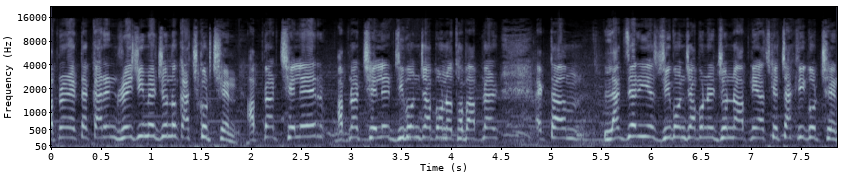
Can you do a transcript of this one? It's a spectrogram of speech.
আপনারা একটা কারেন্ট রেজিমের জন্য কাজ করছেন। আপনার ছেলের আপনার ছেলের জীবনযাপন অথবা আপনার একটা লাক্সারিয়াস জীবনযাপনের জন্য আপনি আজকে চাকরি করছেন।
